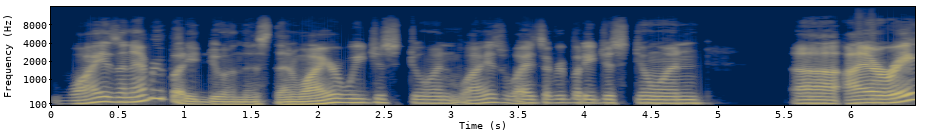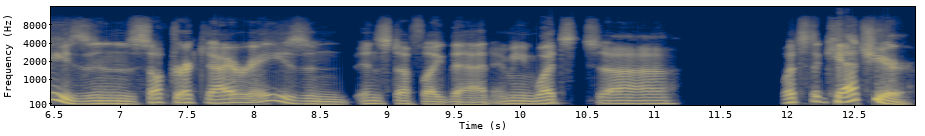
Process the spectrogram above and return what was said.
why isn't everybody doing this then? Why are we just doing? Why is why is everybody just doing uh, IRAs and self-directed IRAs and and stuff like that? I mean, what's uh, what's the catch here?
